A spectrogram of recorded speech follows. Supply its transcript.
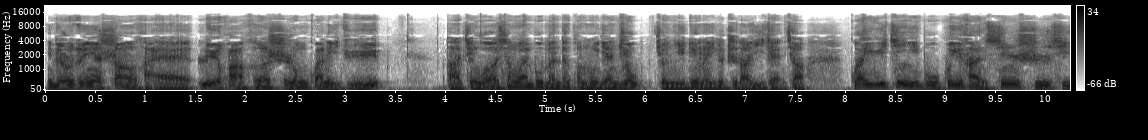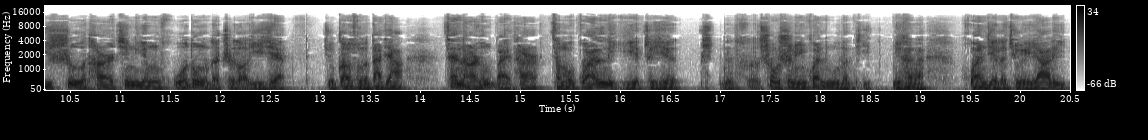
你比如说最近上海绿化和市容管理局。啊，经过相关部门的共同研究，就拟定了一个指导意见，叫《关于进一步规范新时期设摊经营活动的指导意见》，就告诉了大家在哪儿能摆摊儿，怎么管理这些受市民关注的问题。你看看，缓解了就业压力，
